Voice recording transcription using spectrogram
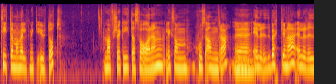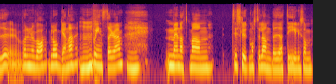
tittar man väldigt mycket utåt. Man försöker hitta svaren liksom, hos andra, mm. eh, eller i böckerna, eller i vad det nu var, bloggarna mm. på Instagram. Mm. Men att man till slut måste landa i att det är liksom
